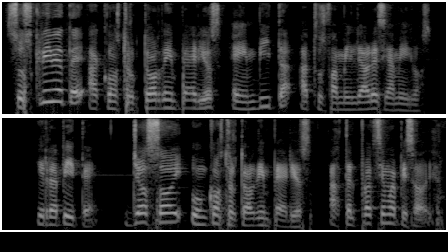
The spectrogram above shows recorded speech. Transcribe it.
Suscríbete a Constructor de Imperios e invita a tus familiares y amigos. Y repite, yo soy un constructor de imperios. Hasta el próximo episodio.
